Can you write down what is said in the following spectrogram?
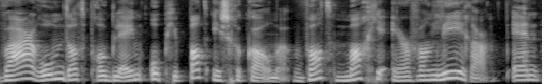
waarom dat probleem op je pad is gekomen. Wat mag je ervan leren? En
